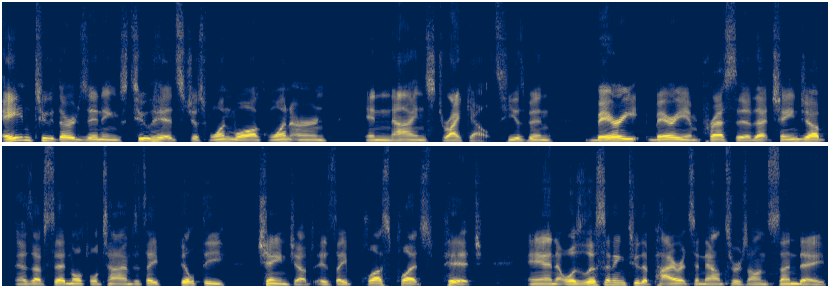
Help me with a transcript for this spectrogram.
eight and two thirds innings, two hits, just one walk, one earn, and nine strikeouts. He has been very, very impressive. That changeup, as I've said multiple times, it's a filthy changeup. It's a plus plus pitch. And I was listening to the Pirates announcers on Sunday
